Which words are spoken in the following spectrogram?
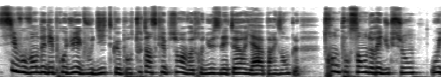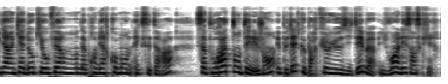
Si vous vendez des produits et que vous dites que pour toute inscription à votre newsletter, il y a par exemple 30% de réduction, ou il y a un cadeau qui est offert au moment de la première commande, etc., ça pourra tenter les gens et peut-être que par curiosité, ben, ils vont aller s'inscrire.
